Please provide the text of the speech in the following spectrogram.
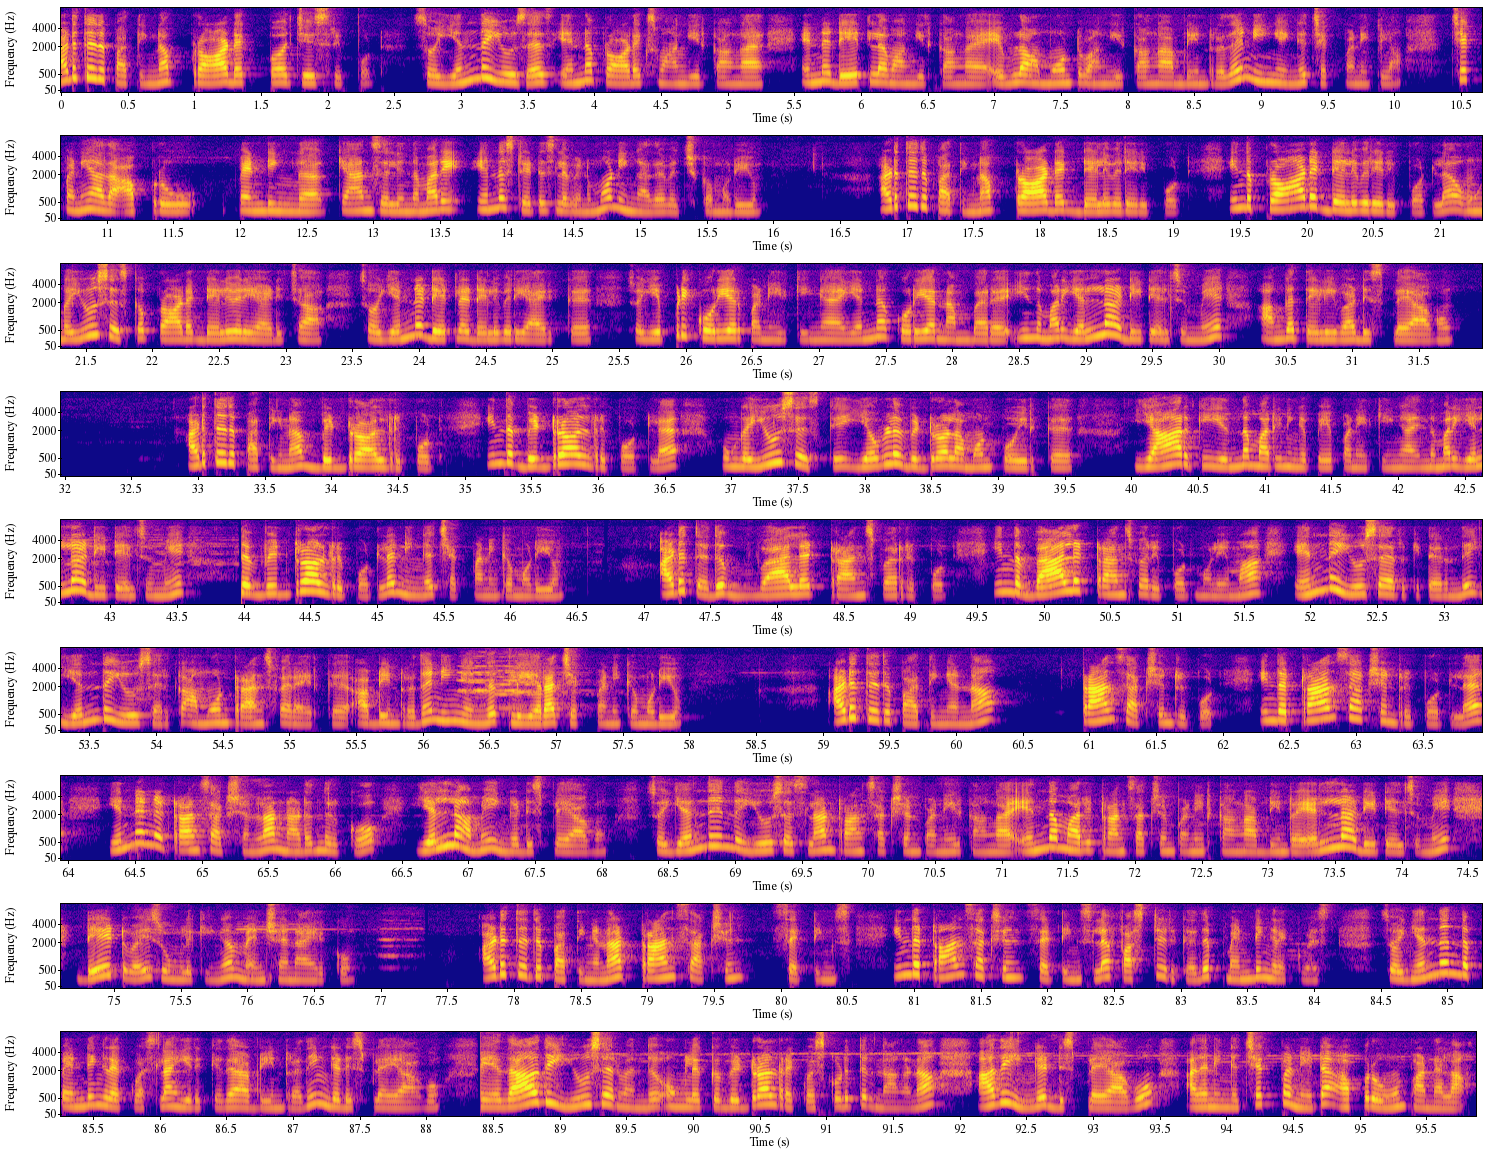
அடுத்தது பார்த்திங்கன்னா ப்ராடக்ட் பர்ச்சேஸ் ரிப்போர்ட் ஸோ எந்த யூசர்ஸ் என்ன ப்ராடக்ட்ஸ் வாங்கியிருக்காங்க என்ன டேட்டில் வாங்கியிருக்காங்க எவ்வளோ அமௌண்ட் வாங்கியிருக்காங்க அப்படின்றத நீங்கள் இங்கே செக் பண்ணிக்கலாம். செக் பண்ணி அதை அப்ரூவ் பெண்டிங்கில் கேன்சல் இந்த மாதிரி என்ன ஸ்டேட்டஸில் வேணுமோ நீங்கள் அதை வச்சுக்க முடியும். அடுத்தது பார்த்திங்கன்னா ப்ராடக்ட் டெலிவரி ரிப்போர்ட் இந்த ப்ராடக்ட் டெலிவரி ரிப்போர்ட்டில் உங்கள் யூசர்ஸ்க்கு ப்ராடக்ட் டெலிவரி ஆகிடுச்சா ஸோ என்ன டேட்டில் டெலிவரி ஆகிருக்கு ஸோ எப்படி கொரியர் பண்ணியிருக்கீங்க? என்ன கொரியர் நம்பரு இந்த மாதிரி எல்லா டீட்டெயில்ஸுமே அங்கே தெளிவாக டிஸ்ப்ளே ஆகும். அடுத்தது பார்த்திங்கன்னா விட்ரால் ரிப்போர்ட் இந்த விட்ரால் ரிப்போர்ட்டில் உங்கள் யூசர்ஸ்க்கு எவ்வளோ விட்ரால் அமௌண்ட் போயிருக்கு? யாருக்கு எந்த மாதிரி நீங்கள் பே பண்ணியிருக்கீங்க? இந்த மாதிரி எல்லா டீட்டெயில்ஸுமே இந்த விட்ரால் ரிப்போர்ட்டில் நீங்கள் செக் பண்ணிக்க முடியும். அடுத்தது வேலட் ட்ரான்ஸ்ஃபர் ரிப்போர்ட் இந்த வேலட் ட்ரான்ஸ்ஃபர் ரிப்போர்ட் மூலயமா எந்த யூசர்கிட்ட இருந்து எந்த யூசருக்கு அமௌண்ட் ட்ரான்ஸ்ஃபர் ஆயிருக்கு அப்படின்றத நீங்கள் இங்கே கிளியராக செக் பண்ணிக்க முடியும். அடுத்தது பார்த்திங்கன்னா டிரான்சாக்ஷன் ரிப்போர்ட் இந்த டிரான்சாக்ஷன் ரிப்போர்ட்டில் என்னென்ன டிரான்சாக்ஷன்லாம் நடந்திருக்கோ எல்லாமே இங்கே டிஸ்ப்ளே ஆகும். ஸோ எந்தெந்த யூசர்ஸ்லாம் டிரான்சாக்ஷன் பண்ணியிருக்காங்க எந்த மாதிரி டிரான்சாக்ஷன் பண்ணியிருக்காங்க அப்படின்ற எல்லா டீட்டெயில்ஸுமே டேட் வைஸ் உங்களுக்கு இங்கே மென்ஷன் ஆகிருக்கும் அடுத்தது பார்த்திங்கன்னா டிரான்சாக்ஷன் செட்டிங்ஸ் இந்த டிரான்சாக்ஷன் செட்டிங்ஸில் ஃபஸ்ட்டு இருக்கிறது பெண்டிங் ரெக்வஸ்ட் ஸோ எந்தெந்த பெண்டிங் ரெக்வஸ்ட்லாம் இருக்குது அப்படின்றது இங்கே டிஸ்ப்ளே ஆகும். ஏதாவது யூசர் வந்து உங்களுக்கு விட்ரால் ரெக்வஸ்ட் கொடுத்துருந்தாங்கன்னா அது இங்கே டிஸ்ப்ளே ஆகும். அதை நீங்கள் செக் பண்ணிவிட்டு அப்ரூவும் பண்ணலாம்.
